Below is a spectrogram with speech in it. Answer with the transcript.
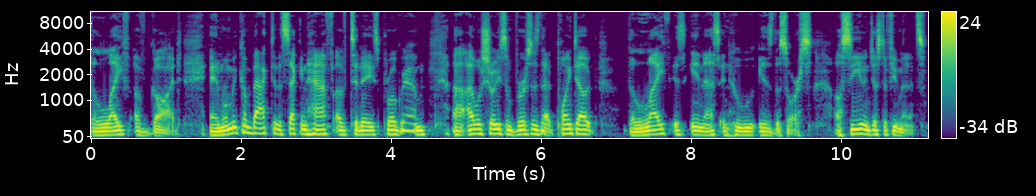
the life of God. And when we come back to the second half of today's program, uh, I will show you some verses that point out the life is in us and who is the source. I'll see you in just a few minutes.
